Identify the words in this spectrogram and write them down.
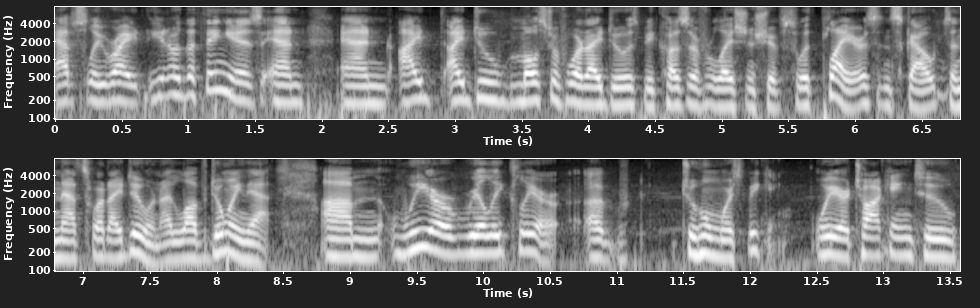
absolutely right. You know, the thing is, and and I I do most of what I do is because of relationships with players and scouts, and that's what I do, and I love doing that. Um, we are really clear of to whom we're speaking. We are talking to,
